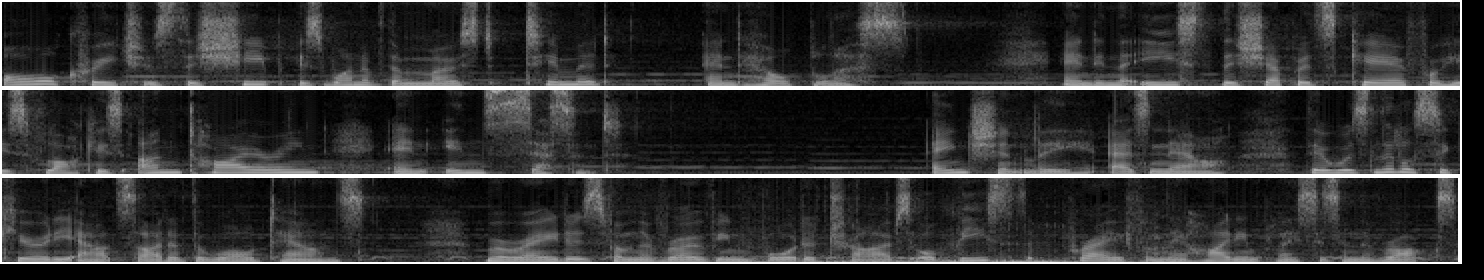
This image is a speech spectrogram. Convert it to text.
all creatures, the sheep is one of the most timid and helpless and in the east the shepherd's care for his flock is untiring and incessant. Anciently, as now, there was little security outside of the walled towns. Marauders from the roving border tribes or beasts of prey from their hiding places in the rocks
